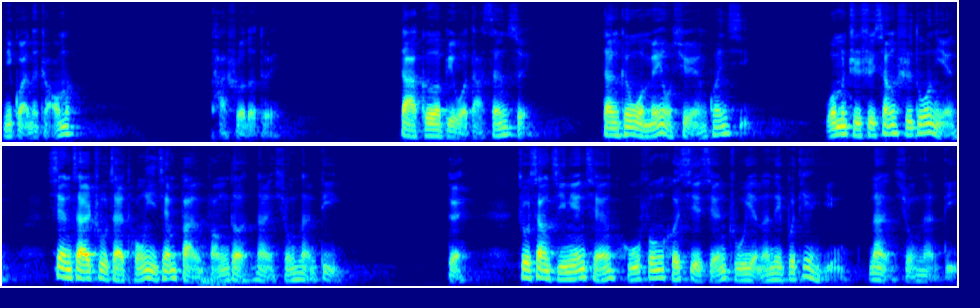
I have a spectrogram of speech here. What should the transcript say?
你管得着吗？他说的对。大哥比我大三岁，但跟我没有血缘关系，我们只是相识多年，现在住在同一间板房的难兄难弟。对，就像几年前胡枫和谢贤主演的那部电影《难兄难弟》，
